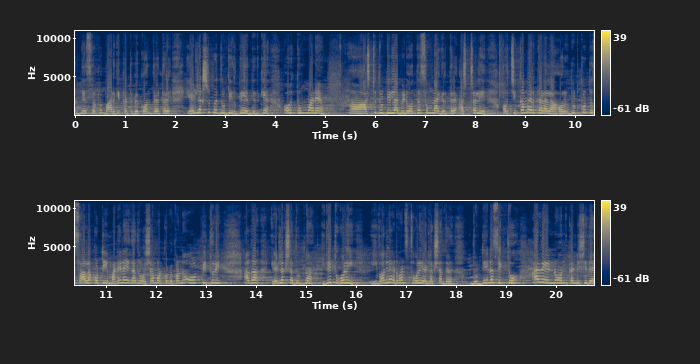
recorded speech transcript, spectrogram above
ಹದಿನೈದು ಸಾವಿರ ರೂಪಾಯಿ ಬಾಡಿಗೆ ಕಟ್ಟಬೇಕು ಅಂತ ಹೇಳ್ತಾರೆ. ಎರಡು ಲಕ್ಷ ರೂಪಾಯಿ ದುಡ್ಡು ಇರುತ್ತೆ ಇದ್ದಿದ್ದಕ್ಕೆ ಅವರು ತುಂಬಾ ಅಷ್ಟು ದುಡ್ಡಿಲ್ಲ ಬಿಡು ಅಂತ ಸುಮ್ಮನಾಗಿರ್ತಾರೆ ಅಷ್ಟರಲ್ಲಿ ಅವ್ರು ಚಿಕ್ಕಮ್ಮ ಇರ್ತಾಳಲ್ಲ, ಅವ್ರಿಗೆ ದುಡ್ಡು ಕೊಟ್ಟು ಸಾಲ ಕೊಟ್ಟು ಈ ಮನೇನ ಹೇಗಾದರೂ ವಶ ಮಾಡ್ಕೋಬೇಕು ಅನ್ನೋ ಅವ್ರು ಪಿತೂರಿ. ಆಗ ಎರಡು ಲಕ್ಷ ದುಡ್ಡನ್ನ ಇದೇ ತೊಗೊಳ್ಳಿ ಇವಾಗಲೇ ಅಡ್ವಾನ್ಸ್ ತೊಗೊಳ್ಳಿ ಎರಡು ಲಕ್ಷ ಅಂತ ದುಡ್ಡೇನೋ ಸಿಕ್ತು, ಆದರೆ ಇನ್ನೂ ಒಂದು ಕಂಡೀಷನ್ ಇದೆ.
